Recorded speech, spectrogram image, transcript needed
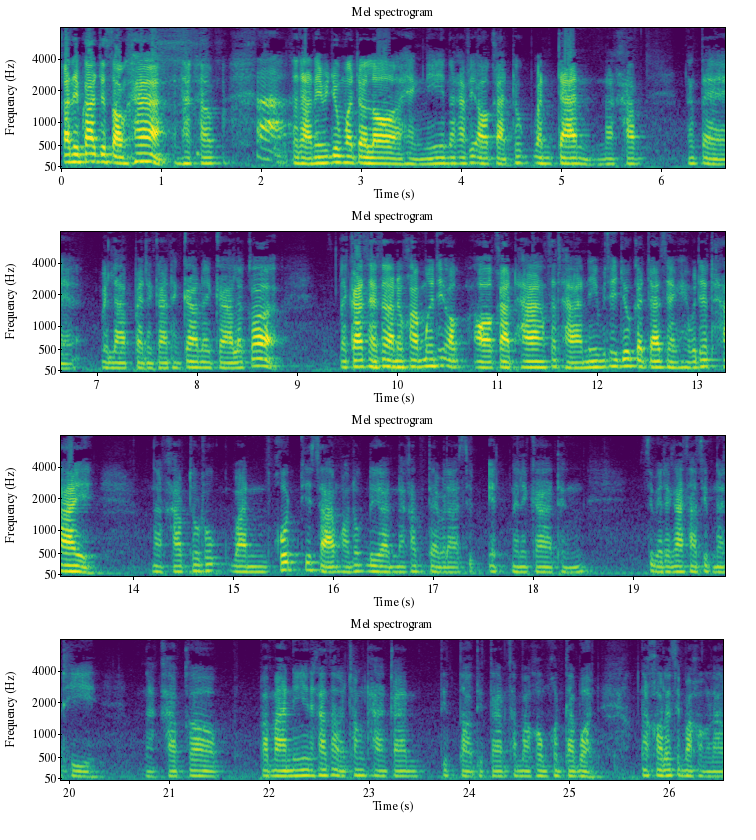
99.25นะครับค่ะสถานีวิทยุมจรแห่งนี้นะครับ ที่ออกอากาศทุกวันจันทร์นะครับ ตั้งแต่เวลา8นาฬิกาถึง9นาฬิกาแล้วก็รายการแสงสว่างในความมืดที่ออกออกอากาศทางสถานีวิทยุกระจายแสงแห่งประเทศไทยนะครับ ทุกๆวันพุธที่ 3 ของทุกเดือนนะครับ แต่เวลา 11นาฬิกาถึง 11นาฬิกา30 นาทีนะครับ ก็ ประมาณนี้นะครับสำหรับช่องทางการติดต่อติดตามสมาคมคนตาบอดนครราชสีมาของเรา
